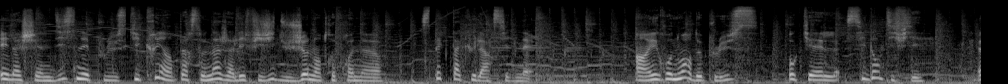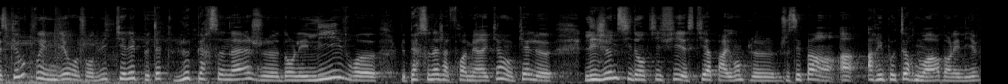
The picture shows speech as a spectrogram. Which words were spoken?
et la chaîne Disney ⁇ qui crée un personnage à l'effigie du jeune entrepreneur, spectaculaire Sydney. Un héros noir de plus auquel s'identifier. Est-ce que vous pouvez me dire aujourd'hui quel est peut-être le personnage euh, dans les livres, euh, le personnage afro-américain auquel euh, les jeunes s'identifient? Est-ce qu'il y a par exemple, je ne sais pas, un, Harry Potter noir dans les livres?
